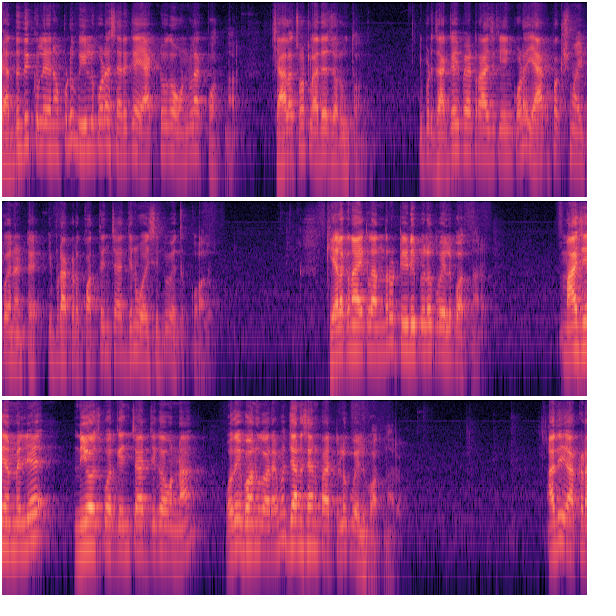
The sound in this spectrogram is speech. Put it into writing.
పెద్ద దిక్కు లేనప్పుడు వీళ్ళు కూడా సరిగ్గా యాక్టివ్గా ఉండలేకపోతున్నారు. చాలా చోట్ల అదే జరుగుతోంది. ఇప్పుడు జగ్గైపేట రాజకీయం కూడా ఏకపక్షం అయిపోయినట్టే. ఇప్పుడు అక్కడ కొత్త ఇన్ఛార్జిని వైసీపీ వెతుక్కోవాలి. కీలక నాయకులందరూ టీడీపీలోకి వెళ్ళిపోతున్నారు. మాజీ ఎమ్మెల్యే నియోజకవర్గ ఇన్ఛార్జిగా ఉన్న ఉదయ్ భాను గారేమో జనసేన పార్టీలోకి వెళ్ళిపోతున్నారు. అది అక్కడ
